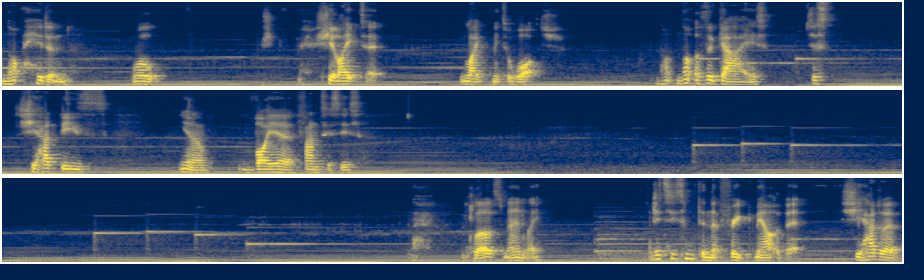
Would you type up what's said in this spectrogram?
Not hidden. Well, she, liked it. Liked me to watch. Not, not other guys. Just, she had these, you know, voyeur fantasies. Clothes mainly. I did see something that freaked me out a bit. She had a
